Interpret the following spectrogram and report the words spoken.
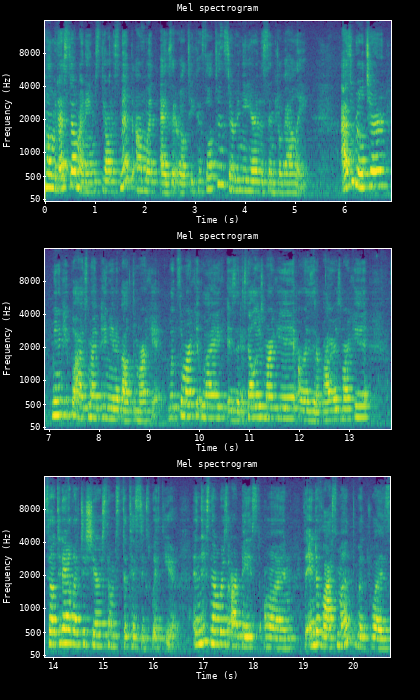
home Modesto. My name is Deonna Smith. I'm with Exit Realty Consultants serving you here in the Central Valley. As a realtor, many people ask my opinion about the market. What's the market like? Is it a seller's market or is it a buyer's market? So today I'd like to share some statistics with you. And these numbers are based on the end of last month, which was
